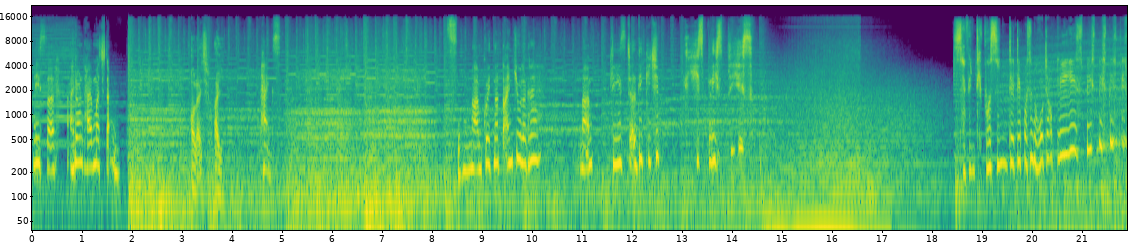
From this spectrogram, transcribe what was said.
please sir I don't have much time alright आइए। थैंक्स मैम को इतना टाइम क्यों लग रहा है? मैम प्लीज़ जल्दी कीजिए। Please please please seventy percent eighty percent हो जाओ please please please please please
